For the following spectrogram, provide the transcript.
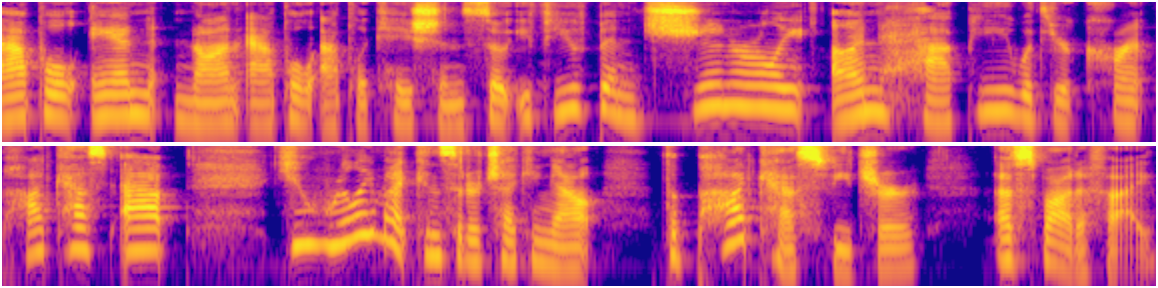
Apple and non Apple applications. So if you've been generally unhappy with your current podcast app, you really might consider checking out the podcast feature of Spotify.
